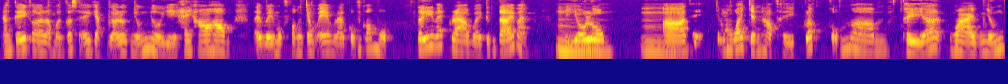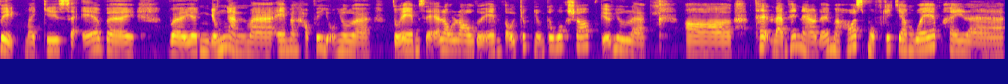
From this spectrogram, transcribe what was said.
Đăng ký coi là mình có sẽ gặp gỡ được những người gì hay ho không. Tại vì một phần trong em là cũng có một tí background về kinh tế mà thì ừ. vô luôn ừ. à, thì trong quá trình học thì club cũng uh, thì á ngoài những việc mà chia sẻ về về những ngành mà em đang học ví dụ như là tụi em sẽ lâu lâu tụi em tổ chức những cái workshop kiểu như là uh, thế, làm thế nào để mà host một cái trang web hay là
